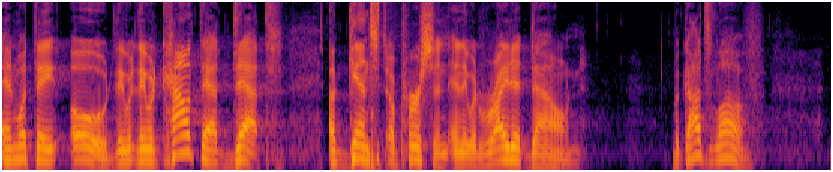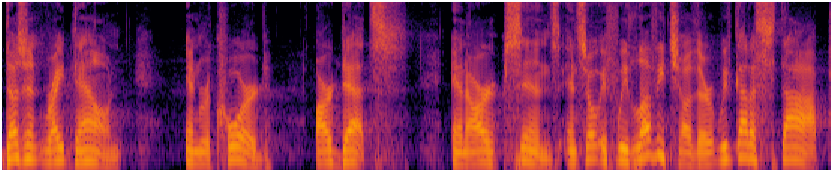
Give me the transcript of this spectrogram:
and what they owed. They would, they would count that debt against a person and they would write it down. But God's love doesn't write down and record our debts and our sins. And so if we love each other, we've got to stop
